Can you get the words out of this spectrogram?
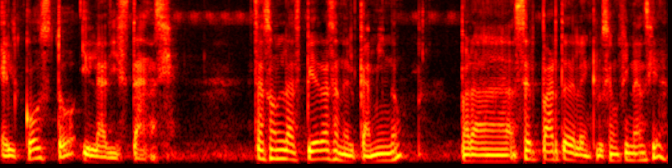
el costo y la distancia. Estas son las piedras en el camino para ser parte de la inclusión financiera.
